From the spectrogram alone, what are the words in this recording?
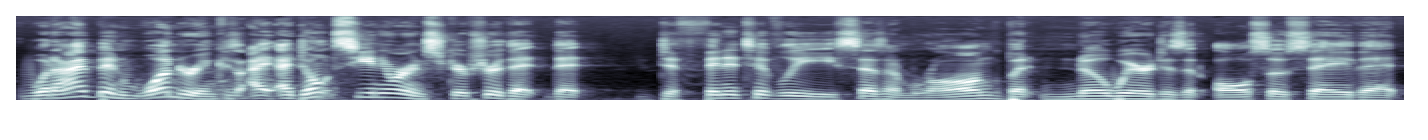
what I've been wondering, because I, I don't see anywhere in Scripture that that definitively says I'm wrong, but nowhere does it also say that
